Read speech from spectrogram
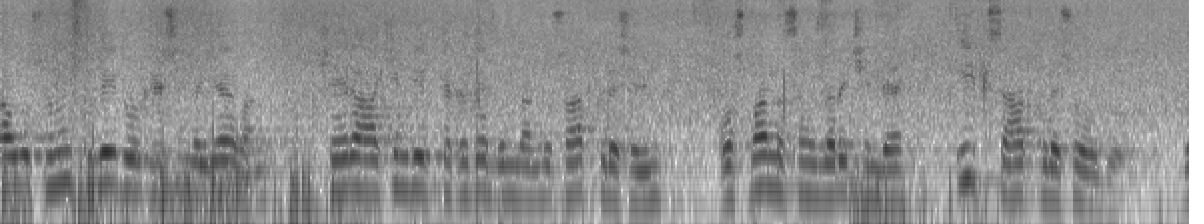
avlusunun kuzeydoğu köşesinde yer alan, şehre hakim bir tepede bulunan bu saat kulesinin Osmanlı sınırları içinde ilk saat kulesi olduğu ve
